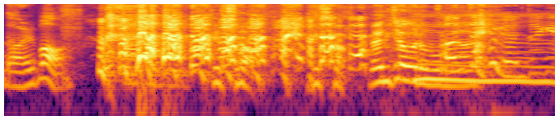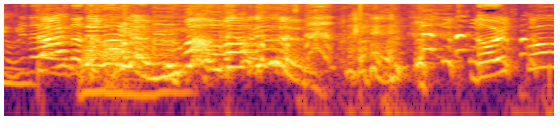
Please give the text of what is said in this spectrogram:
넓어. 그쵸. 그쵸. 면적으로 보면. 전체 면적이 우리나라보다 넓- 땅덩어리야. 음악 음악은. 넓고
